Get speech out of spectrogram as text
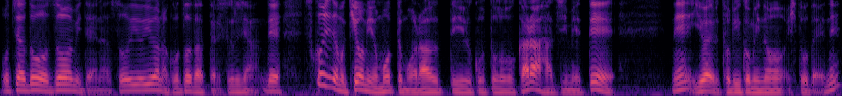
お茶どうぞみたいなそういうようなことだったりするじゃん。で少しでも興味を持ってもらうっていうことから始めて、ね、いわゆる飛び込みの人だよね。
